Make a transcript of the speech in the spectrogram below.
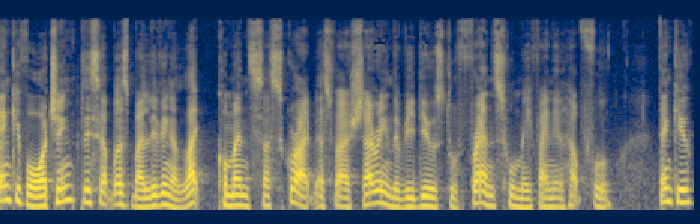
Thank you for watching. Please help us by leaving a like, comment, subscribe, as well as sharing the videos to friends who may find it helpful. Thank you.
